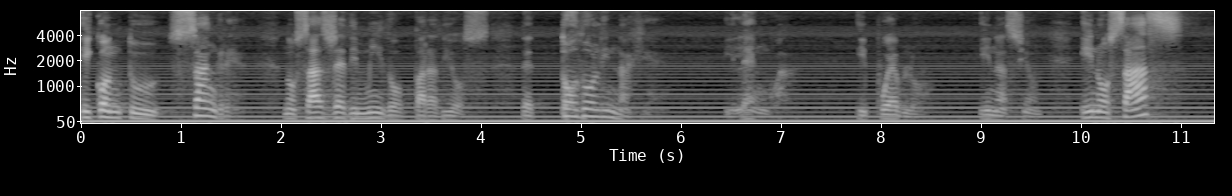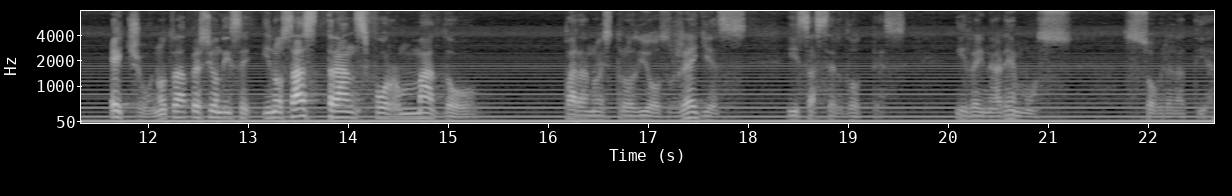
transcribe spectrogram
y con tu sangre nos has redimido para Dios de todo linaje y lengua y pueblo y nación y nos has hecho, en otra versión dice, y nos has transformado para nuestro Dios, reyes y sacerdotes, y reinaremos sobre la tierra.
